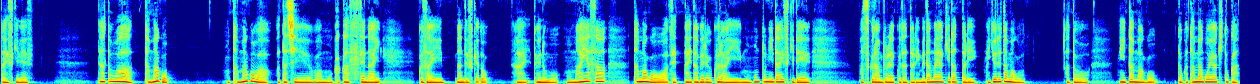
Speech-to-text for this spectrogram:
大好きです。であとは、卵。卵は私はもう欠かせない具材なんですけど、はい。というのも、もう毎朝卵は絶対食べるくらい、もう本当に大好きで、まあ、スクランブルエッグだったり、目玉焼きだったり、まあ、ゆで卵、あと、煮卵とか卵焼きとか、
